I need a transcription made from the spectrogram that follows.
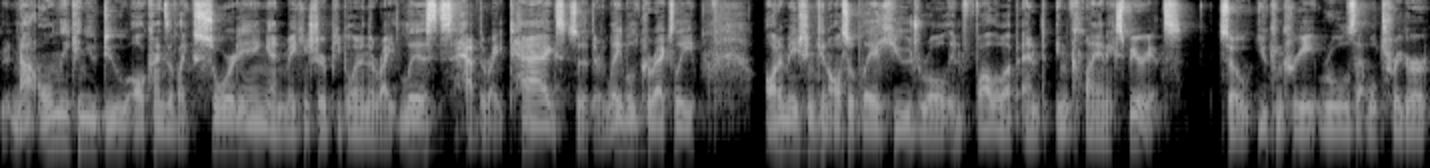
not only can you do all kinds of like sorting and making sure people are in the right lists, have the right tags so that they're labeled correctly, automation can also play a huge role in follow up and in client experience. So you can create rules that will trigger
